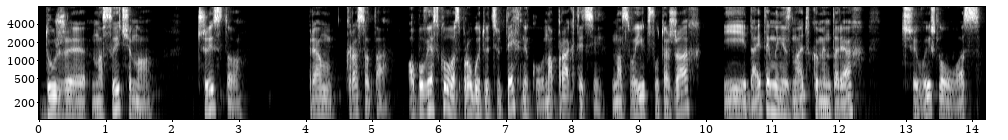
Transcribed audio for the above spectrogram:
дуже насичено, чисто, прям красота. Обов'язково спробуйте цю техніку на практиці, на своїх футажах, і дайте мені знати в коментарях, чи вийшло у вас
